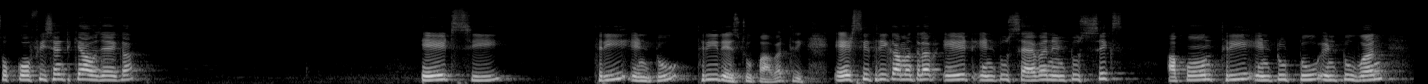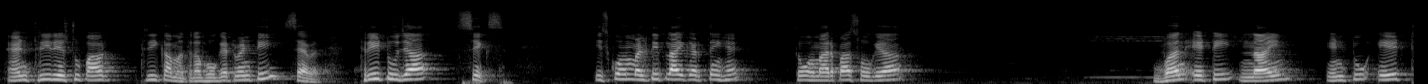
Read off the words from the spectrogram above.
सो कोफिशेंट क्या हो जाएगा? Eight C three into three raise to power three eight C three का मतलब eight into seven into six upon three into two into one and three raise to power three का मतलब हो गया ट्वेंटी सेवन थ्री टू जा सिक्स इसको हम मल्टीप्लाई करते हैं तो हमारे पास हो गया one eighty nine into eight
